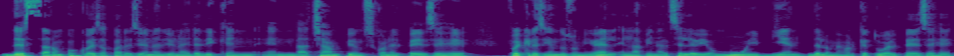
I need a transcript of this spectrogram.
de estar un poco desaparecido en el United y que en, en la Champions con el PSG fue creciendo su nivel. En la final se le vio muy bien, de lo mejor que tuvo el PSG.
